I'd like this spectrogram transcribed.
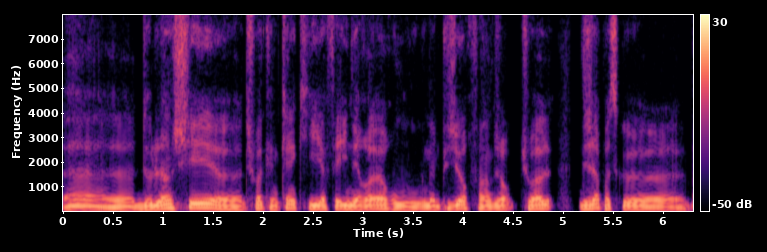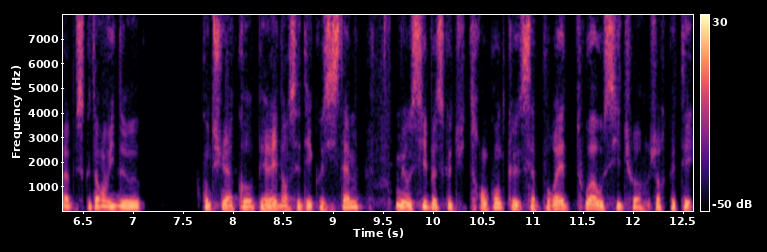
de lyncher, tu vois, quelqu'un qui a fait une erreur ou même plusieurs. Enfin, genre, tu vois, déjà parce que bah, parce que t'as envie de continuer à coopérer dans cet écosystème, mais aussi parce que tu te rends compte que ça pourrait être toi aussi, tu vois, genre que t'es,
